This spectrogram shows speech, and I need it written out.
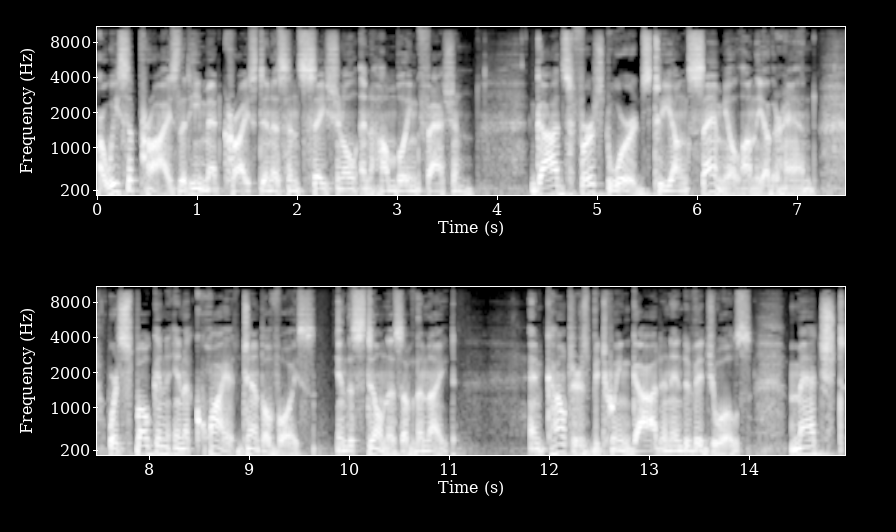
Are we surprised that he met Christ in a sensational and humbling fashion? God's first words to young Samuel, on the other hand, were spoken in a quiet, gentle voice, in the stillness of the night. Encounters between God and individuals matched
